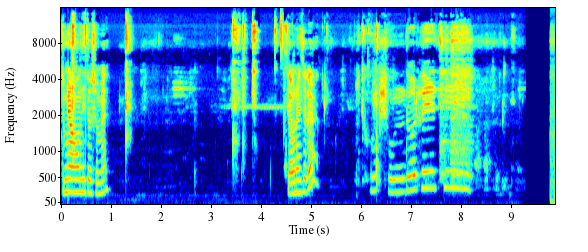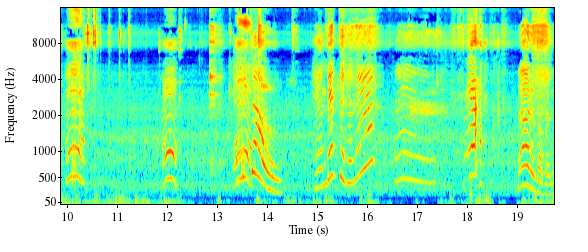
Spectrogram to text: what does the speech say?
তুমি আঙুল নিচ্ছ সমে কেমন হয়েছে রে? খুব সুন্দর হয়েছে। হ্যাঁ দেখতেছ না? আরে বাবা রে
